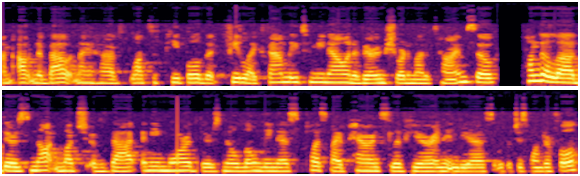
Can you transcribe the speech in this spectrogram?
I'm out and about and I have lots of people that feel like family to me now in a very short amount of time. So alhamdulillah, there's not much of that anymore. There's no loneliness. Plus my parents live here in India, which is wonderful.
